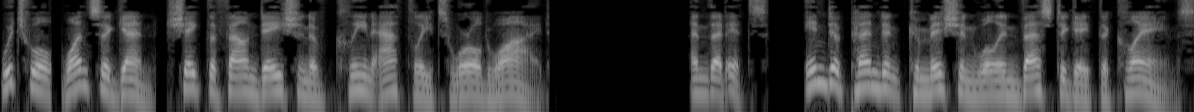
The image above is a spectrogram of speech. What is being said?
which will, once again, shake the foundation of clean athletes worldwide," and that its Independent commission will investigate the claims.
